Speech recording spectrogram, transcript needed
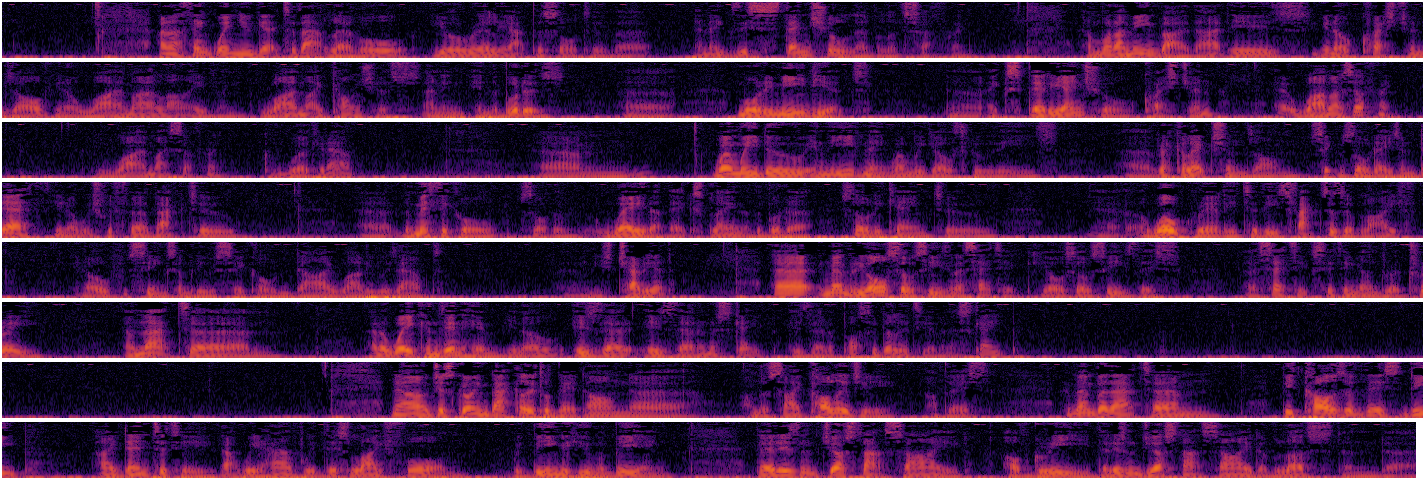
And I think when you get to that level, you're really at the sort of uh, an existential level of suffering. And what I mean by that is, you know, questions of, you know, why am I alive and why am I conscious? And in, in the Buddha's uh, more immediate, uh, experiential question, uh, why am I suffering? Why am I suffering? Couldn't work it out. Um, when we do in the evening, when we go through these uh, recollections on sickness, old age, and death, you know, which refer back to uh, the mythical sort of way that they explain that the Buddha slowly came to uh, awoke really to these factors of life. You know, seeing somebody who was sick, old, and die while he was out in his chariot. Uh, remember, he also sees an ascetic. He also sees this ascetic sitting under a tree, and that um, that awakens in him. You know, is there is there an escape? Is there a possibility of an escape? Now, just going back a little bit on uh, on the psychology of this, remember that um, because of this deep identity that we have with this life form, with being a human being, there isn't just that side of greed. There isn't just that side of lust and uh,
